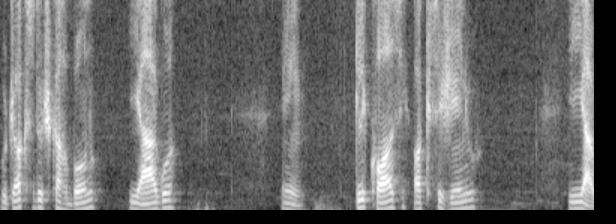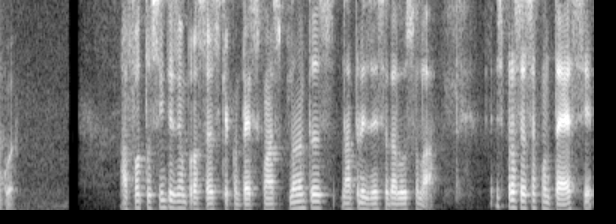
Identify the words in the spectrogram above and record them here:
o dióxido de carbono e água em glicose, oxigênio e água. A fotossíntese é um processo que acontece com as plantas na presença da luz solar. Esse processo acontece,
